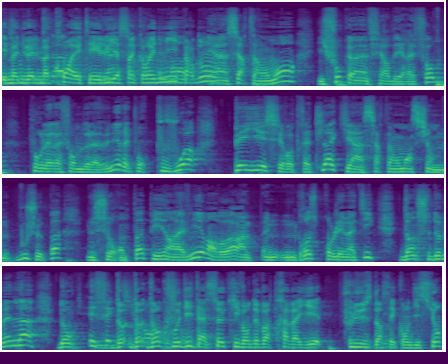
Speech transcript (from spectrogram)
Emmanuel Macron a été élu il y a 5 ans et demi, pardon. Et à un certain moment, il faut quand même faire des réformes pour les réformes de l'avenir et pour pouvoir payer ces retraites-là, qui à un certain moment, si on ne bouge pas, ne seront pas payées dans l'avenir. On va avoir une grosse problématique dans ce domaine-là. Donc, effectivement. Donc, vous dites à ceux qui vont devoir travailler plus dans ces conditions,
